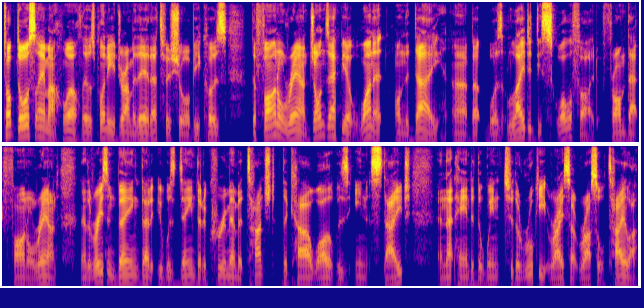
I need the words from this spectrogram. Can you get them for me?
Top door slammer. Well, there was plenty of drama there, that's for sure, because the final round, John Zappia won it on the day, uh, but was later disqualified from that final round. Now, the reason being that it was deemed that a crew member touched the car while it was in stage, and that handed the win to the rookie racer Russell Taylor.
